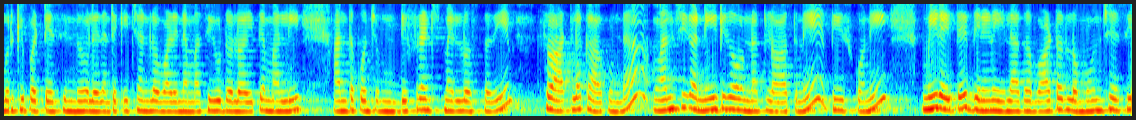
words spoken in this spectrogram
మురికి పట్టేసిందో లేదంటే కిచెన్లో వాడిన మసిగుడ్డలో అయితే మళ్ళీ అంత కొంచెం డిఫరెంట్ స్మెల్ వస్తుంది. సో అట్లా కాకుండా మంచిగా నీట్గా ఉన్న క్లాత్ని తీసుకొని మీరైతే దీనిని ఇలాగ వాటర్లో ముంచేసి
